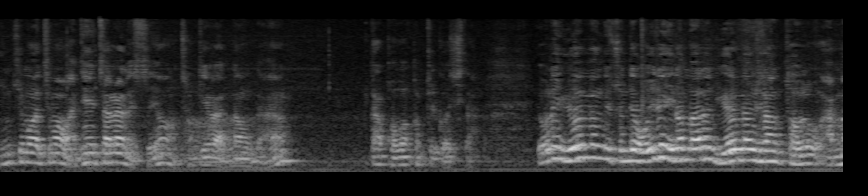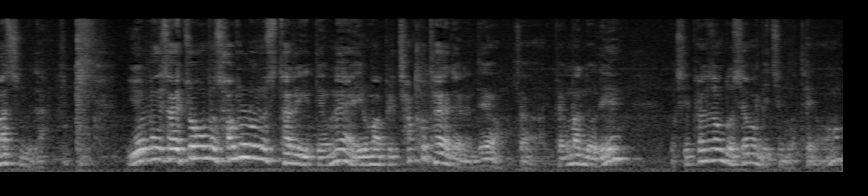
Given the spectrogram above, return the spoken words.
인기 모았지만 완전히 잘라냈어요. 전개가 안 나온다. 딱 그만큼 뜰 것이다. 이번에 유현명 기수인데 오히려 이런 말은 유현명 씨랑 더안 맞습니다. 유현명 씨가 조금은 서두르는 스타일이기 때문에 이런 마필 참고 타야 되는데요. 자, 백만돌이 역시 편성도 세고 믿지 못해요.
